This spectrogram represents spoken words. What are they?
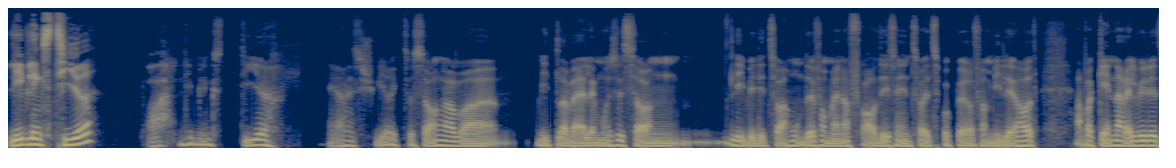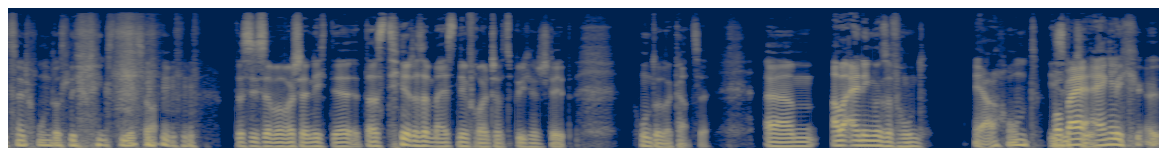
Lieblingstier? Boah, Lieblingstier ja, ist schwierig zu sagen, aber mittlerweile muss ich sagen, liebe die zwei Hunde von meiner Frau, die sie in Salzburg bei ihrer Familie hat. Aber generell würde ich jetzt nicht Hund als Lieblingstier sagen. das ist aber wahrscheinlich der, das Tier, das am meisten in Freundschaftsbüchern steht. Hund oder Katze. Ähm, aber einigen wir uns auf Hund. Ja, Hund. Ist Wobei okay. eigentlich äh,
